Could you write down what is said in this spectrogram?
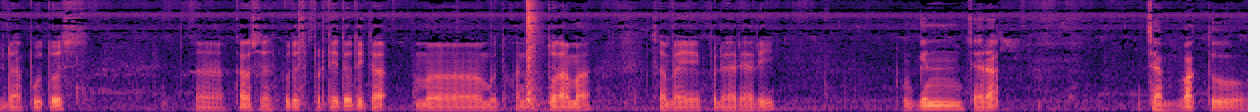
sudah putus. Nah kalau sudah putus seperti itu tidak membutuhkan waktu lama Sampai berhari-hari. Mungkin jarak jam waktu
